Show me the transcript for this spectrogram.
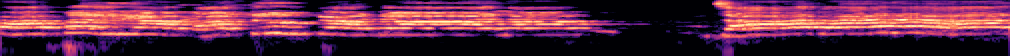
पापऱ्या वाटू कानाला जावारा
